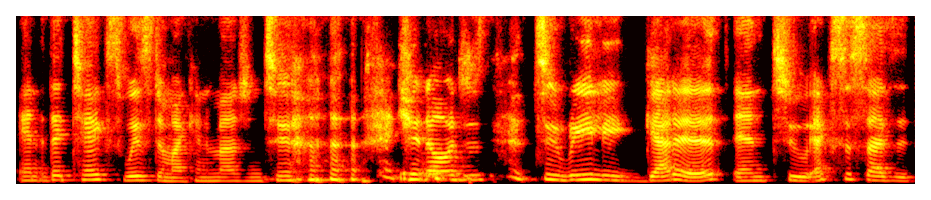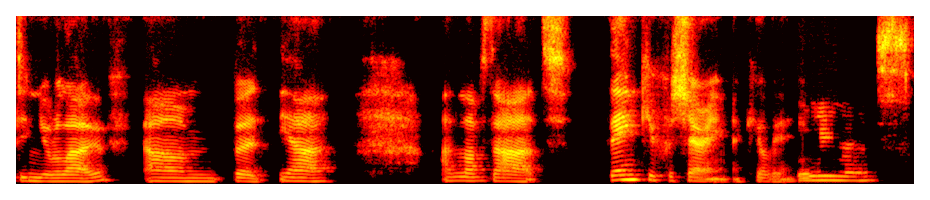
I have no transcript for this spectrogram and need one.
And that takes wisdom, I can imagine, to, you know, just to really get it and to exercise it in your life. Um, but yeah, I love that. Thank you for sharing, Akili. Yes.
